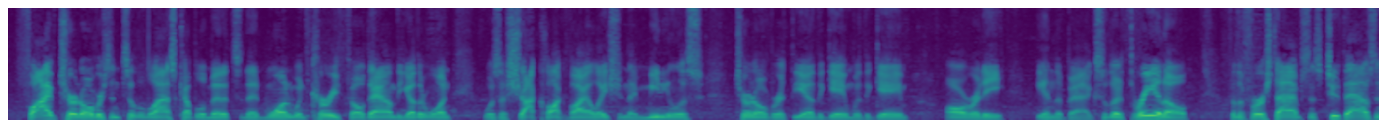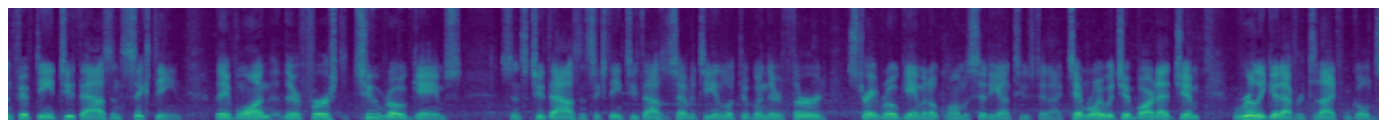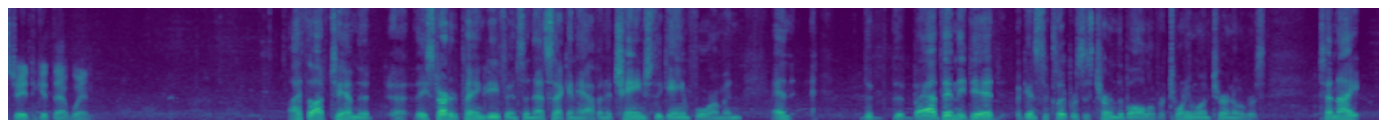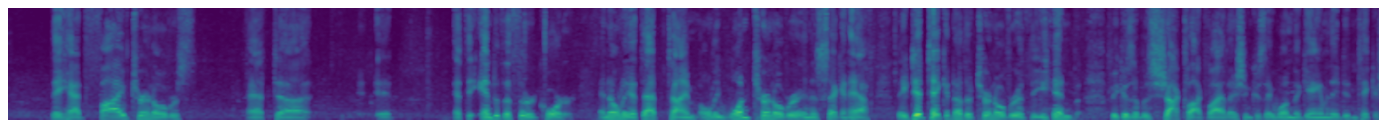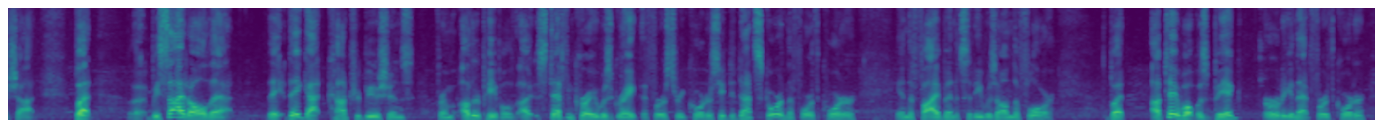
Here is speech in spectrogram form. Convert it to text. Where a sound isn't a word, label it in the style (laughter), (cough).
five turnovers until the last couple of minutes, and then one when Curry fell down. The other one was a shot clock violation, a meaningless turnover at the end of the game with the game already in the bag. So they're 3 0 for the first time since 2015 2016. They've won their first two road games since 2016 2017 and looked to win their third straight road game in Oklahoma City on Tuesday night. Tim Roye with Jim Barnett. Jim, really good effort tonight from Golden State to get that win. I thought, Tim, that uh, they started playing defense in that second half, and it changed the game for them. And and the the bad thing they did against the Clippers is turn the ball over, 21 turnovers. Tonight, they had five turnovers at uh, at at the end of the third quarter, and only at that time only one turnover in the second half. They did take another turnover at the (laughs) end because it was shot clock violation because they won the game and they didn't take a shot. But uh, beside all that, they, they got contributions from other people. Uh, Stephen Curry was great the first three quarters. He did not score in the fourth quarter in the five minutes that he was on the floor. But I'll tell you what was big early in that fourth quarter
